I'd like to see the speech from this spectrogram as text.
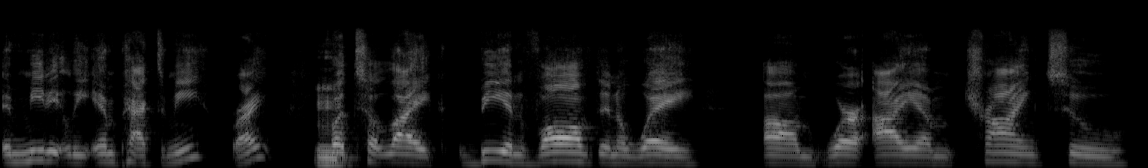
immediately impact me right mm. but to like be involved in a way um where i am trying to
